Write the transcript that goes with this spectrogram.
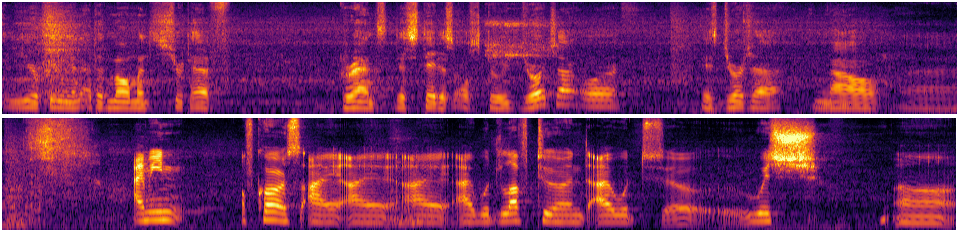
the European Union at the moment should have grant this status also to Georgia, or is Georgia now? Uh, I mean, of course, I, I, I, I would love to, and I would uh, wish uh,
